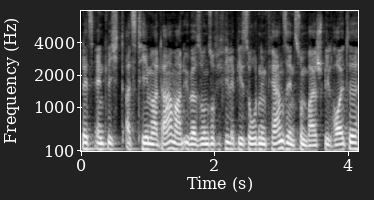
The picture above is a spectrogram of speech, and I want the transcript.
letztendlich als Thema da waren, über so und so viele Episoden im Fernsehen zum Beispiel. Heute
